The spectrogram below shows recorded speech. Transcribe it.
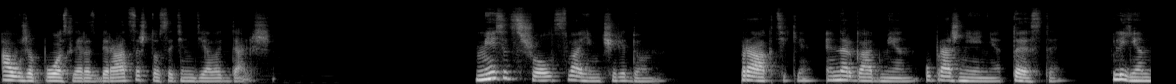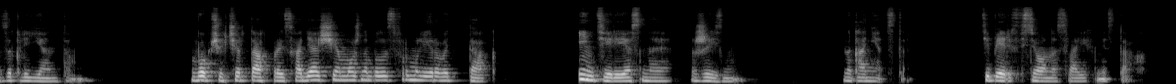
а уже после разбираться, что с этим делать дальше. Месяц шел своим чередом. Практики, энергообмен, упражнения, тесты, клиент за клиентом. В общих чертах происходящее можно было сформулировать так. Интересная жизнь. Наконец-то. Теперь все на своих местах.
